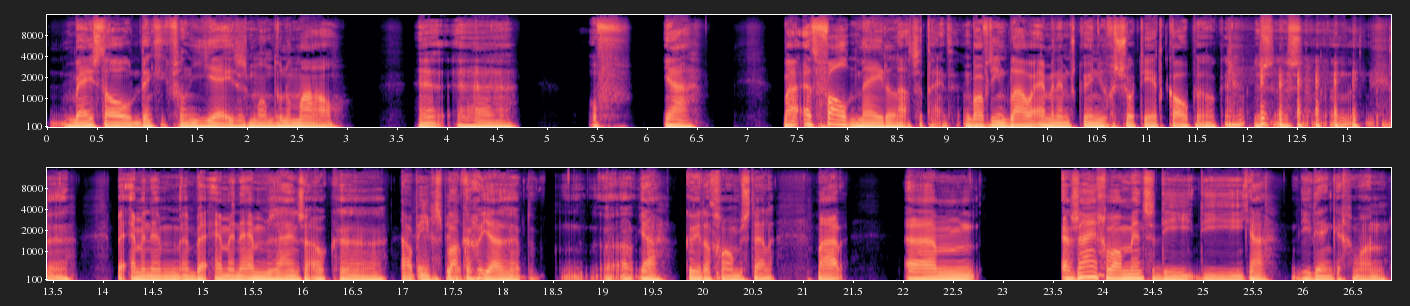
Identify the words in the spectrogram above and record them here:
meestal denk ik van Jezus man, doe normaal. Eh, of ja. Maar het valt mee de laatste tijd. En bovendien, blauwe M&M's kun je nu gesorteerd kopen ook. Hè? Dus, dus, de, bij M&M bij M&M zijn ze ook eh, Daarop ingespeeld. Ja, eh, ja, kun je dat gewoon bestellen. Maar ehm, er zijn gewoon mensen die, die, ja, die denken gewoon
